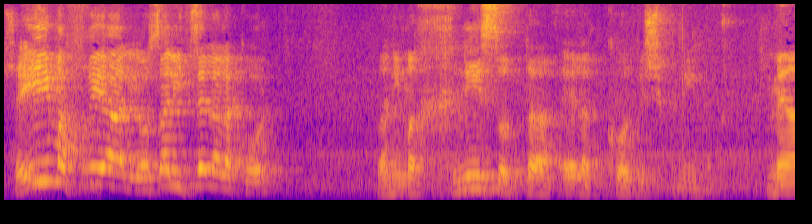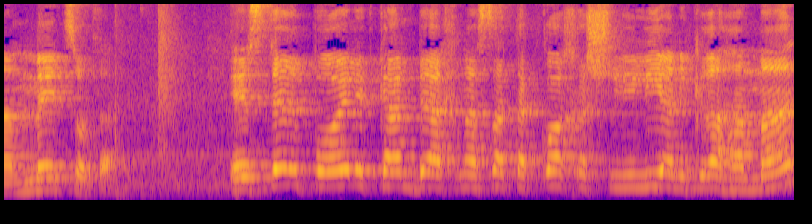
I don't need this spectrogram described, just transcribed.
שהיא מפריעה לי, עושה לי צל על הכל, ואני מכניס אותה אל הקודש פנימה, מאמץ אותה. אסתר פועלת כאן בהכנסת הכוח השלילי הנקרא המן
